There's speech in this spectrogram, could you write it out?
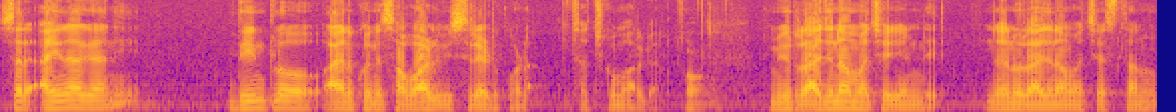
సరే అయినా కానీ దీంట్లో ఆయన కొన్ని సవాళ్ళు విసిరాడు కూడా సత్యకుమార్ గారు. మీరు రాజీనామా చేయండి నేను రాజీనామా చేస్తాను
